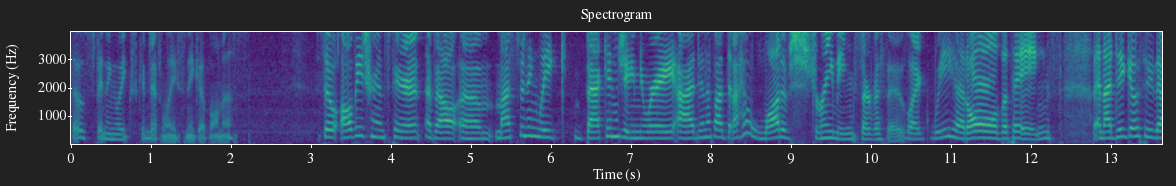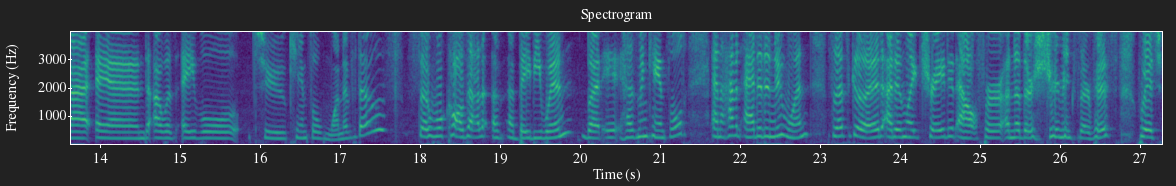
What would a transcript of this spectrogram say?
those spending leaks can definitely sneak up on us So I'll be transparent about um, my spending leak back in January. I identified that I had a lot of streaming services. Like we had all the things. And I did go through that and I was able to cancel one of those. So we'll call that a, a baby win, but it has been canceled and I haven't added a new one. So that's good. I didn't like trade it out for another streaming service, which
